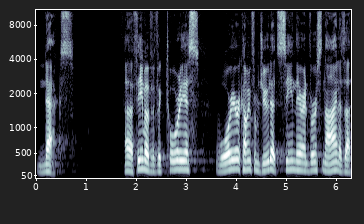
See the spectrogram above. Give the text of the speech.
necks. Now, the theme of a victorious warrior coming from Judah, it's seen there in verse 9 as a,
